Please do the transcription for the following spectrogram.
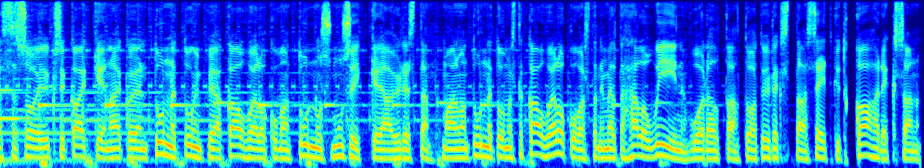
Tässä soi yksi kaikkien aikojen tunnetuimpia kauhuelokuvan tunnusmusiikkeja yhdestä maailman tunnetuimmasta kauhuelokuvasta nimeltä Halloween vuodelta 1978.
